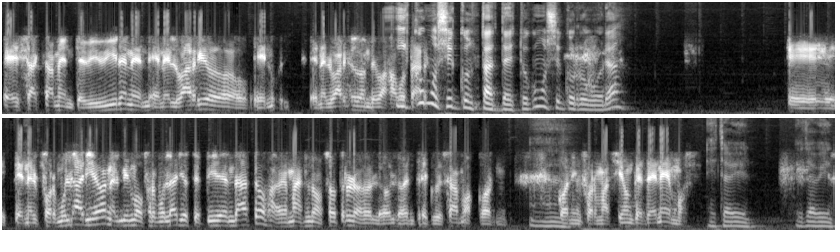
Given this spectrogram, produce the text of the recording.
Exactamente, vivir en, en, en el barrio en, en el barrio donde vas a ¿Y votar. cómo se constata esto? ¿Cómo se corrobora? Eh, en el formulario, en el mismo formulario se piden datos, además nosotros lo, lo, lo entrecruzamos con, Ah. con información que tenemos. Está bien, está bien.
